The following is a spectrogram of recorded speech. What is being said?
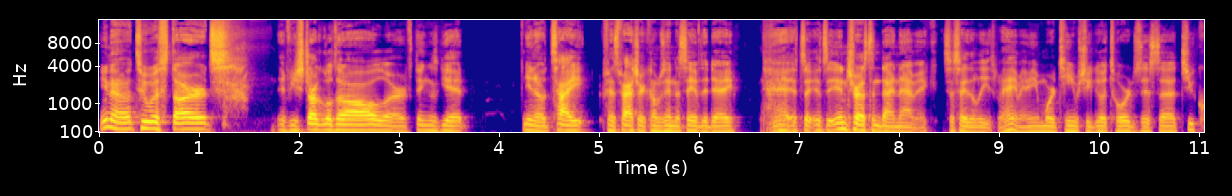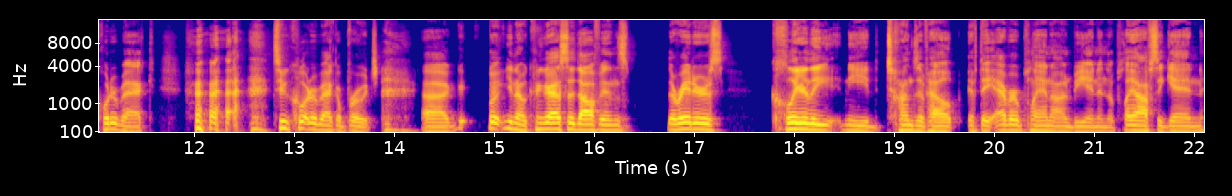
you know, Tua starts, if he struggles at all, or if things get you know, tight. Fitzpatrick comes in to save the day. It's a, it's an interesting dynamic to say the least. But hey, maybe more teams should go towards this uh, two quarterback, two quarterback approach. Uh, but you know, congrats to the Dolphins. The Raiders clearly need tons of help if they ever plan on being in the playoffs again.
